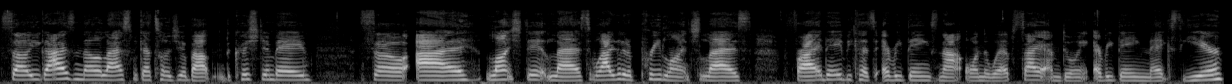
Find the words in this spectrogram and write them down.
So, you guys know last week I told you about the Christian Bae. So, I launched it last, well, I did a pre launch last Friday because everything's not on the website. I'm doing everything next year.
